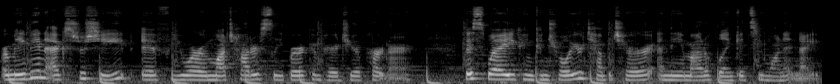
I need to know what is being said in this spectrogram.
or maybe an extra sheet if you are a much hotter sleeper compared to your partner. This way you can control your temperature and the amount of blankets you want at night.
